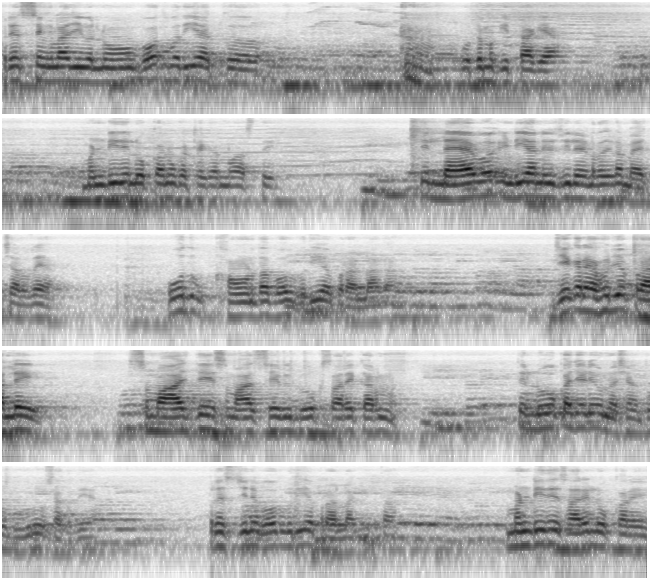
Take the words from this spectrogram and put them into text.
ਪ੍ਰਿੰਸ ਸਿੰਗਲਾ ਜੀ ਵੱਲੋਂ ਬਹੁਤ ਵਧੀਆ ਇੱਕ ਉਦਮ ਕੀਤਾ ਗਿਆ। ਮੰਡੀ ਦੇ ਲੋਕਾਂ ਨੂੰ ਇਕੱਠੇ ਕਰਨ ਵਾਸਤੇ। ਤੇ ਲੈਬ ਇੰਡੀਆ ਨਿਊਜ਼ੀਲੈਂਡ ਦਾ ਜਿਹੜਾ ਮੈਚ ਚੱਲ ਰਿਹਾ, ਉਹ ਦਿਖਾਉਣ ਦਾ ਬਹੁਤ ਵਧੀਆ ਉਪਰਾਲਾ ਗਾ। ਜੇਕਰ ਇਹੋ ਜਿਹੇ ਉਪਰਾਲੇ ਸਮਾਜ ਦੇ ਸਮਾਜ ਸੇਵੀ ਲੋਕ ਸਾਰੇ ਕਰਨ, ਤੇ ਲੋਕ ਆ ਜਿਹੜੇ ਉਹ ਨਸ਼ਿਆਂ ਤੋਂ ਦੂਰ ਹੋ ਸਕਦੇ ਆ। ਪ੍ਰਿੰਸ ਜੀ ਨੇ ਬਹੁਤ ਵਧੀਆ ਉਪਰਾਲਾ ਕੀਤਾ। ਮੰਡੀ ਦੇ ਸਾਰੇ ਲੋਕਾਂ ਨੇ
